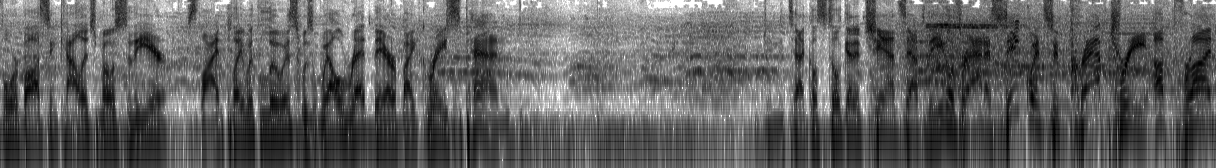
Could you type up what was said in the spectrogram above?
for Boston College most of the year. Slide play with Lewis was well read there by Grace Penn. Virginia Tech will still get a chance after the Eagles are out of sequence and Crabtree up front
